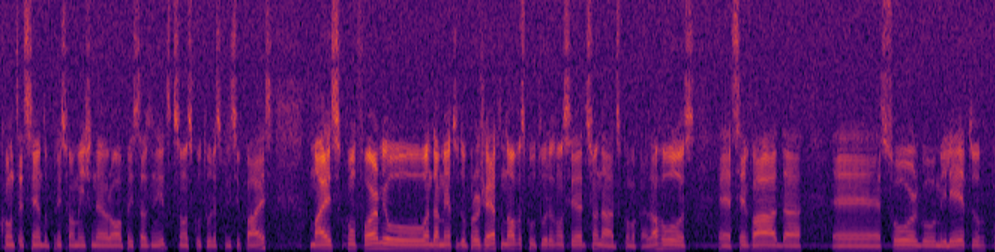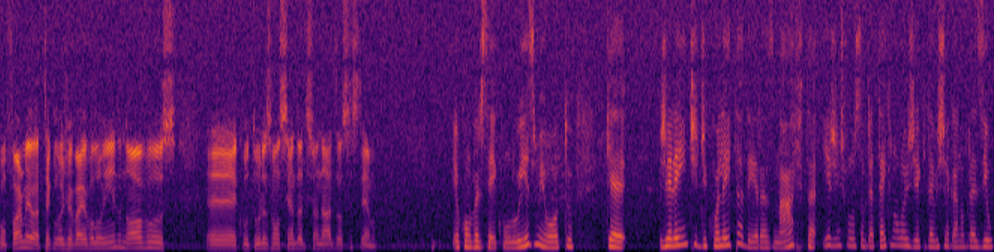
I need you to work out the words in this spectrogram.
acontecendo principalmente na Europa e Estados Unidos, que são as culturas principais. Mas conforme o andamento do projeto, novas culturas vão ser adicionadas, como arroz, é, cevada, é, sorgo, milheto. Conforme a tecnologia vai evoluindo, novas é, culturas vão sendo adicionadas ao sistema. Eu conversei com Luiz Mioto, que é gerente de colheitadeiras NAFTA, e a gente falou sobre a tecnologia que deve chegar no Brasil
